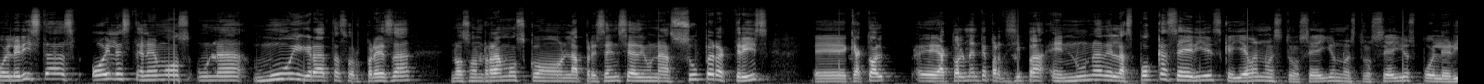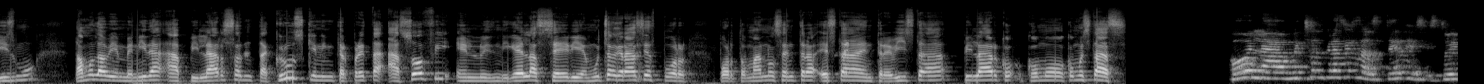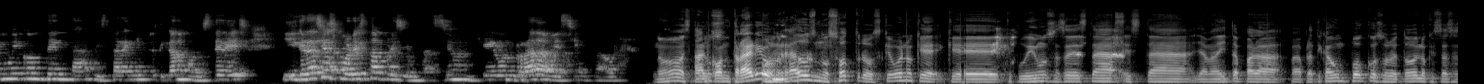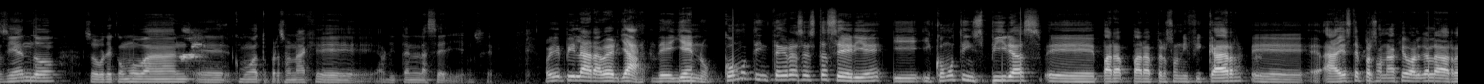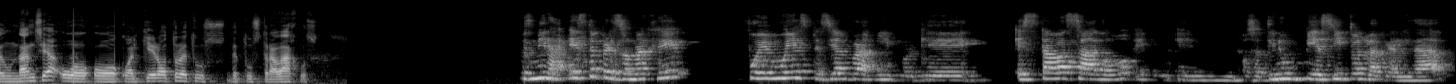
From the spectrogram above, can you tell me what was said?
spoileristas, hoy les tenemos una muy grata sorpresa. Nos honramos con la presencia de una super actriz eh, que actual, eh, actualmente participa en una de las pocas series que llevan nuestro sello, nuestro sello spoilerismo. Damos la bienvenida a Pilar Santa Cruz, quien interpreta a Sophie en Luis Miguel la serie. Muchas gracias por, por tomarnos esta entrevista. Pilar, ¿cómo, cómo estás? Hola, muchas gracias a ustedes. Estoy muy contenta de estar aquí platicando con ustedes y gracias por esta presentación. Qué honrada me siento ahora. No, al contrario. Honrados nosotros. Qué bueno que, que, pudimos hacer esta, esta llamadita para, para, platicar un poco sobre todo lo que estás haciendo, sobre cómo van, eh, cómo va tu personaje ahorita en la serie. No sé. Oye, Pilar, a ver, ya, de lleno, ¿cómo te integras a esta serie y, cómo te inspiras eh, para, personificar eh, a este personaje, valga la redundancia, o, cualquier otro de tus, de tus trabajos? Pues mira, este personaje fue muy especial para mí porque está basado en, o sea, tiene un piecito en la realidad,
